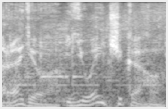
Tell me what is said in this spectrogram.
Радіо UA Чикаго.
